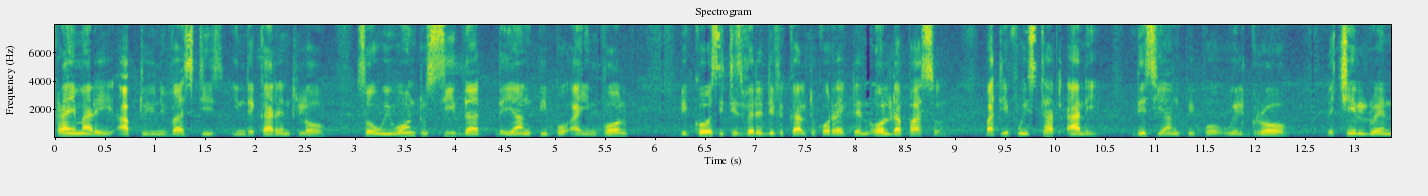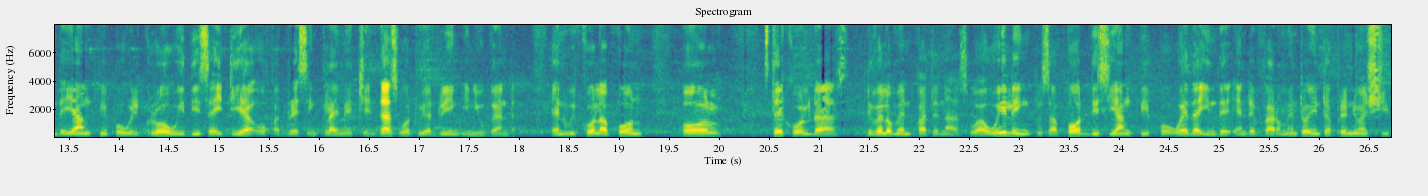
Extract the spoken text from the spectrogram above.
primary up to universities in the current law. So we want to see that the young people are involved because it is very difficult to correct an older person. But if we start early, these young people will grow, the children, the young people will grow with this idea of addressing climate change. That's what we are doing in Uganda. And we call upon all stakeholders, development partners who are willing to support these young people, whether in the environmental entrepreneurship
